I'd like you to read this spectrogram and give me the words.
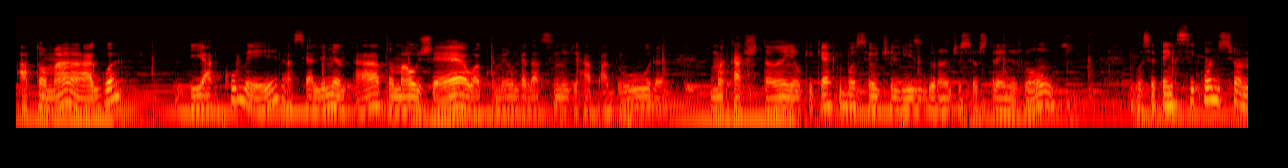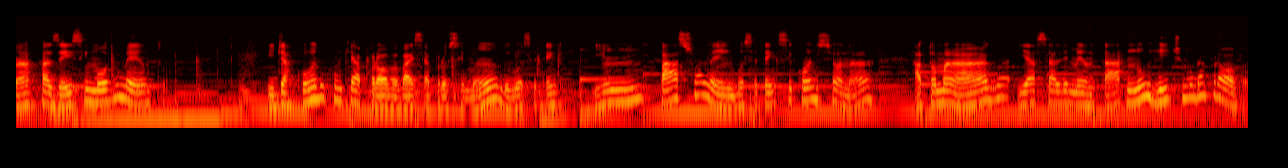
a tomar água e a comer, a se alimentar, a tomar o gel, a comer um pedacinho de rapadura, uma castanha, o que quer que você utilize durante os seus treinos longos, você tem que se condicionar a fazer isso em movimento. E de acordo com que a prova vai se aproximando, você tem que ir um passo além, você tem que se condicionar a tomar água e a se alimentar no ritmo da prova.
